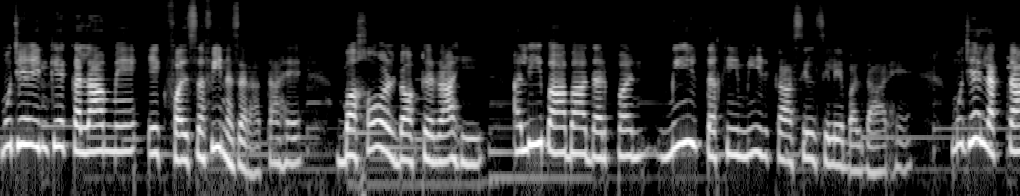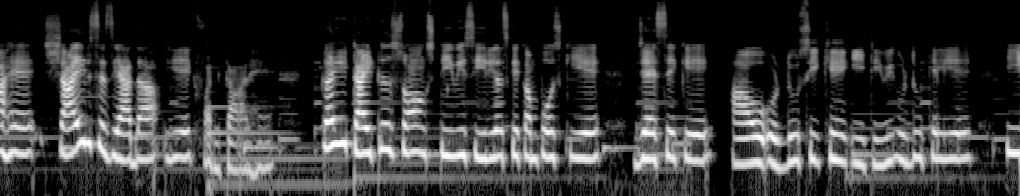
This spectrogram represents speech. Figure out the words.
مجھے ان کے کلام میں ایک فلسفی نظر آتا ہے۔ بخول ڈاکٹر راہی، علی بابا درپن، میر تخی میر کا سلسلے بردار ہیں۔ مجھے لگتا ہے شاعر سے زیادہ یہ ایک فنکار ہیں۔ کئی title songs T V serials کے کمپوز کیے، جیسے کہ آؤ اردو سیکھیں ای ٹی وی اردو کے لیے۔ E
